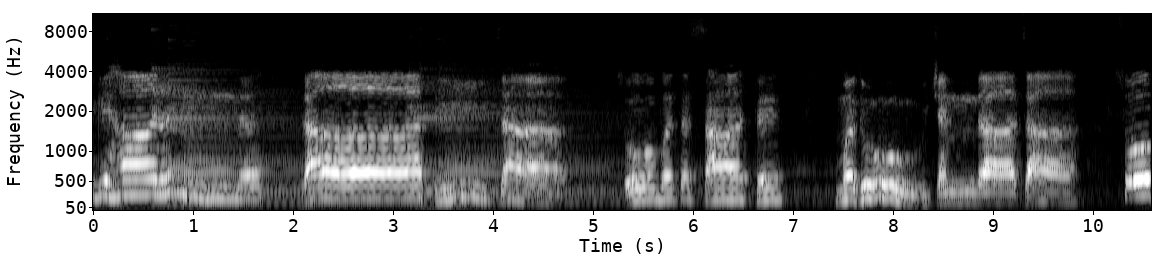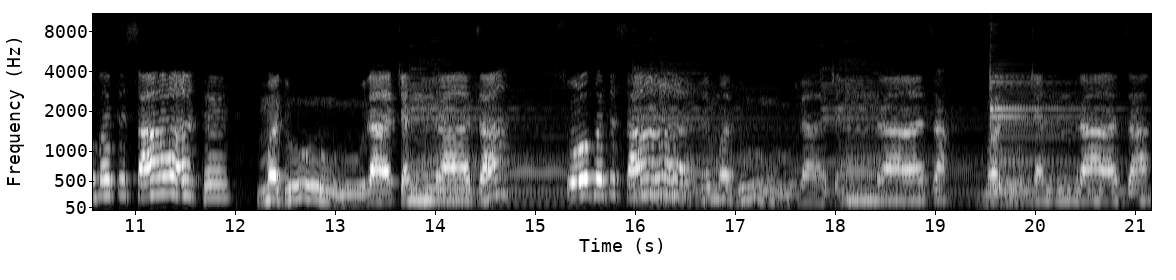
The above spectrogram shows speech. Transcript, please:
घ्यानंद रात्रीचा सोबत साथ मधुचंद्राचा सोबत साथ मधुला चंद्राचा सोबत साथ मधुला चंद्राचा मधुचंद्राचा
